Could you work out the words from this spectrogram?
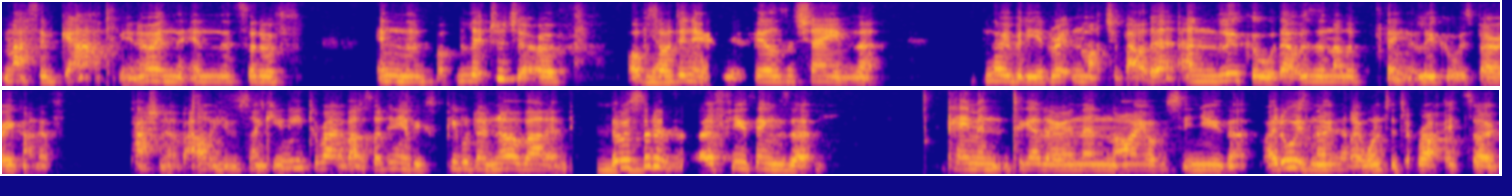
massive gap, you know, in the, in the sort of in the literature of of yeah. Sardinia. It feels a shame that nobody had written much about it. And Luca, that was another thing that Luca was very kind of passionate about. He was like, you need to write about Sardinia because people don't know about it. Mm-hmm. There was sort of a few things that came in together. And then I obviously knew that I'd always known that I wanted to write. So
